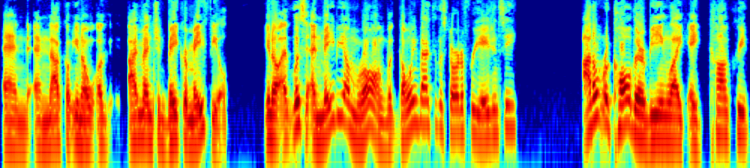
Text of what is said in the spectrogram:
And, and not go, you know, uh, I mentioned Baker Mayfield, you know, listen, and maybe I'm wrong, but going back to the start of free agency, I don't recall there being like a concrete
